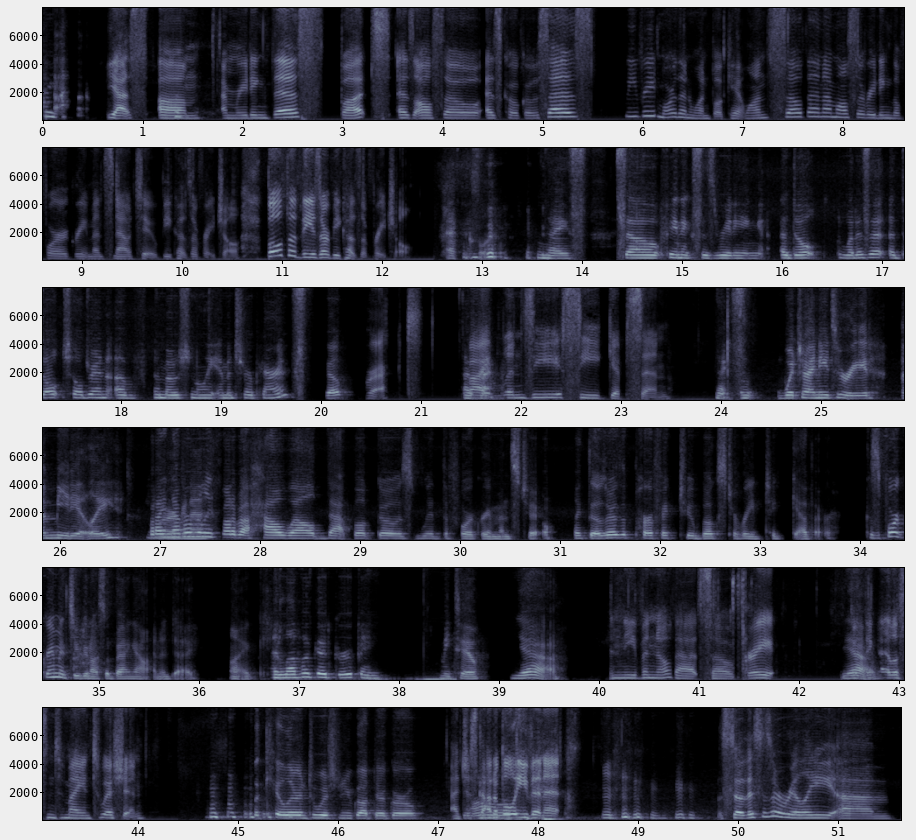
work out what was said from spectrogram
Yes. Um, I'm reading this, but as also as Coco says, we read more than one book at once. So then I'm also reading the Four Agreements now too because of Rachel. Both of these are because of Rachel. Excellent. Nice. So Phoenix is reading adult, what is it? Adult Children of Emotionally Immature Parents. Yep. Correct. Okay. By Lindsay C. Gibson. Nice. Which I need to read immediately. But I We're never gonna- really thought about how well that book goes with the Four Agreements too. Like those are the perfect two books to read together. Because the Four Agreements you can also bang out in a day. Like, I love a good grouping. Me too. yeah, Didn't even know that. So great. I yeah. think I listened to my intuition. the killer intuition you got there, girl. I just got to Oh. believe in it. So this is a really um,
